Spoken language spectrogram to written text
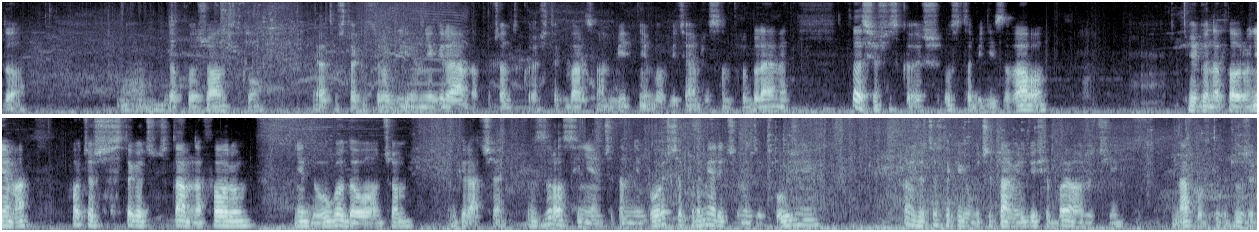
do, do porządku. Ja też tak zrobiłem, nie grałem na początku aż tak bardzo ambitnie, bo wiedziałem, że są problemy. Teraz się wszystko już ustabilizowało. Jego naporu nie ma, chociaż z tego co czytałem na forum, niedługo dołączą gracze z Rosji. Nie wiem, czy tam nie było jeszcze premiery, czy będzie później. Powiem, że coś takiego wyczytałem ludzie się boją, że ci napływ tych dużych,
